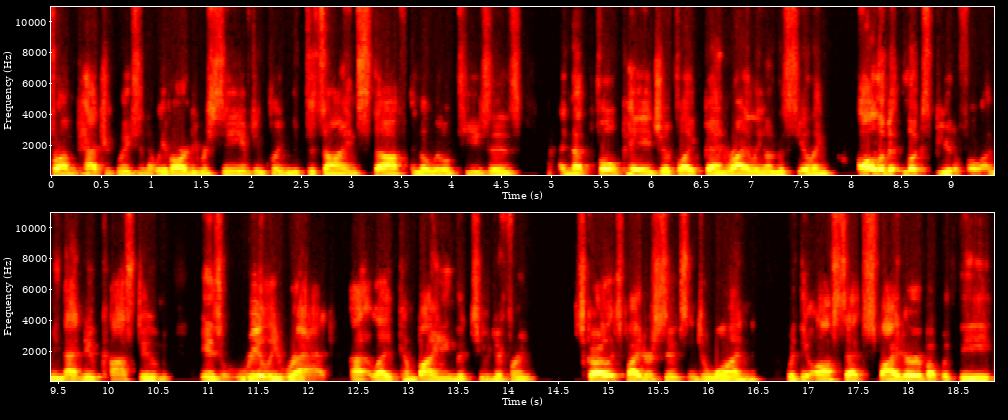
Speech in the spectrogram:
from Patrick Gleason that we've already received, including the design stuff and the little teases and that full page of like Ben Reilly on the ceiling, all of it looks beautiful. I mean, that new costume is really rad uh, like combining the two different Scarlet Spider suits into one with the offset spider, but with the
